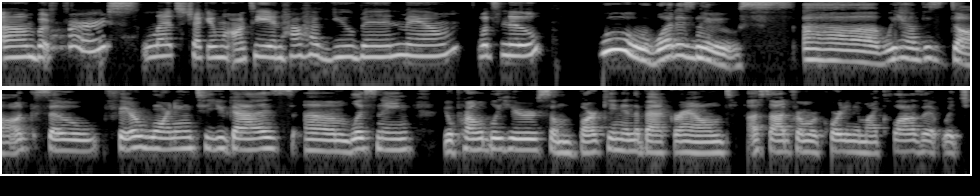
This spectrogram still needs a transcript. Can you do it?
Um, but first, let's check in with Auntie. And how have you been, ma'am? What's new? Ooh, what is news? Uh, we have this dog, so fair warning to you guys um, listening. You'll probably hear some barking in the background, aside from recording in my closet, which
